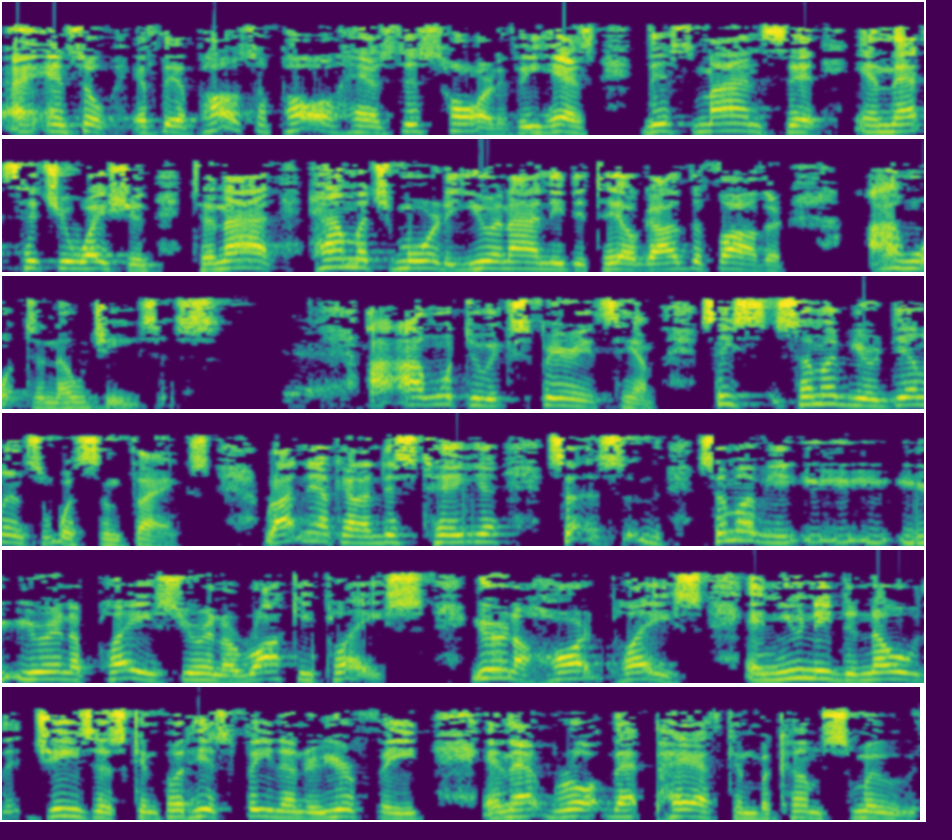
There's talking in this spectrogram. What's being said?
And so if the apostle Paul has this heart, if he has this mindset in that situation tonight, how much more do you and I need to tell God the Father, I want to know Jesus. I, I, want to experience Him. See, some of you are dealing with some things. Right now, can I just tell you, some of you, you're in a place, you're in a rocky place. You're in a hard place. And you need to know that Jesus can put His feet under your feet and that, that path can become smooth.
